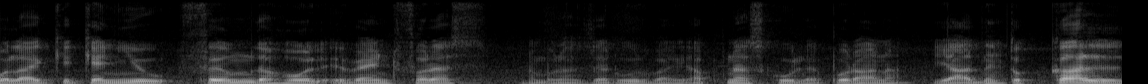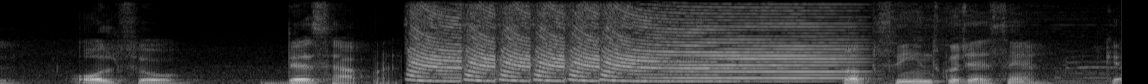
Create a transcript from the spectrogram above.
बोला कि can you film the whole event for us मैं बोला ज़रूर भाई अपना स्कूल है पुराना यादें। तो कल ऑल्सो दिस हैपन तो अब सीन्स कुछ ऐसे हैं कि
